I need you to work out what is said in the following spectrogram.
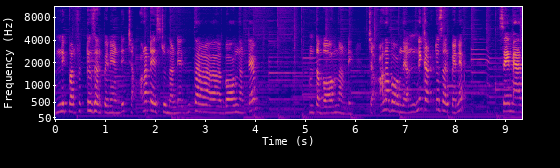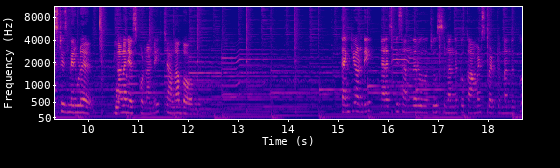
అన్ని పర్ఫెక్ట్గా సరిపోయినాయండి. చాలా టేస్ట్ ఉందండి. ఎంత బాగుందంటే అంత బాగుందండి. చాలా బాగుంది. అన్ని కరెక్ట్ సరిపోయినాయి. సేమ్ యాస్టీస్ మీరు కూడా ఇలానే చేసుకోండి చాలా బాగుంది. థ్యాంక్ యూ అండి. నా రెసిపీస్ అందరూ చూస్తున్నందుకు కామెంట్స్ పెడుతున్నందుకు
